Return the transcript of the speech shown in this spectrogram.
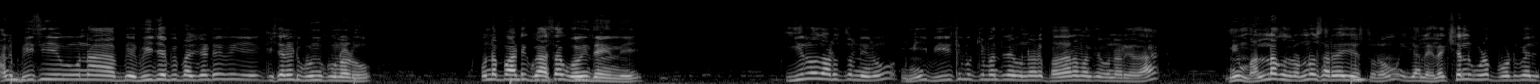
అని బీసీ ఉన్న బీజేపీ ప్రెసిడెంట్ కిషన్ రెడ్డి గుంజుకున్నాడు. ఉన్నపాటి పార్టీ గోవిందైంది గోవిందయింది ఈరోజు అడుగుతున్నా నేను మీ బీసీ ముఖ్యమంత్రి ఉన్నాడు ప్రధానమంత్రి ఉన్నాడు కదా మేము మళ్ళీ ఒక రెండో సర్వే చేస్తున్నాం. ఇవాళ ఎలక్షన్లు కూడా పోర్టుఫైల్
